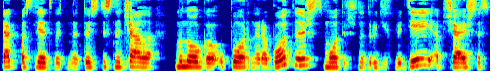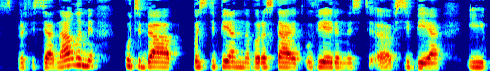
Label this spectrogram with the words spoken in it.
так последовательно. То есть ты сначала много упорно работаешь, смотришь на других людей, общаешься с профессионалами, у тебя постепенно вырастает уверенность в себе, и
